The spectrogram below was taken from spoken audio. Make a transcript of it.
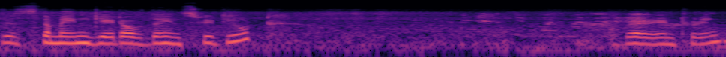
this is the main gate of the institute. We are entering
